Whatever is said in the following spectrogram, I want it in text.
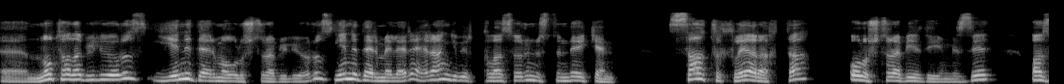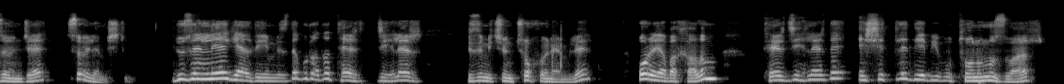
e, not alabiliyoruz, yeni derme oluşturabiliyoruz. Yeni dermeleri herhangi bir klasörün üstündeyken sağ tıklayarak da oluşturabildiğimizi az önce söylemiştim. Düzenleye geldiğimizde burada tercihler bizim için çok önemli. Oraya bakalım. Tercihlerde eşitle diye bir butonumuz var.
